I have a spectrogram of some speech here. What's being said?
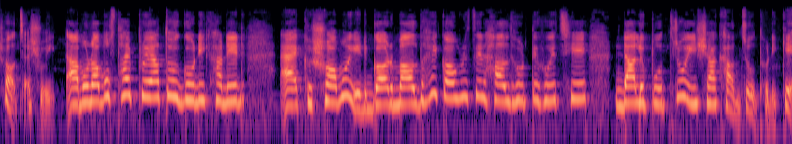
শয্যাশুই এমন অবস্থায় প্রয়াত গনি খানের এক সময়ের গড় মালদহে কংগ্রেসের হাল ধরতে হয়েছে ডালুপুত্র ঈশা খান চৌধুরীকে।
